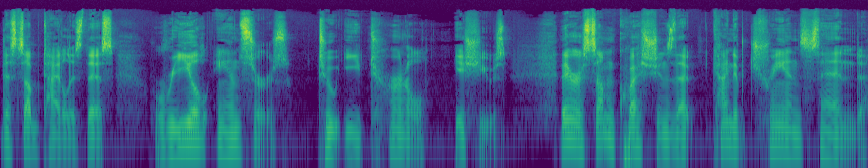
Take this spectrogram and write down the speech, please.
The subtitle is this Real Answers to eternal issues. There are some questions that kind of transcend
